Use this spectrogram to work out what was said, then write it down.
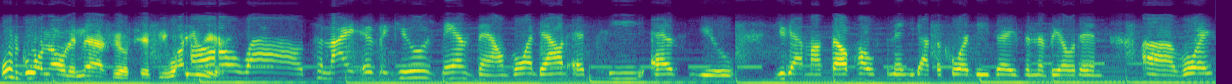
What's going on in Nashville, Tiffany? Why you here? Oh wow! Tonight is a huge dance down going down at TSU. You got myself hosting it. You got the core DJs in the building. Uh, Royce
